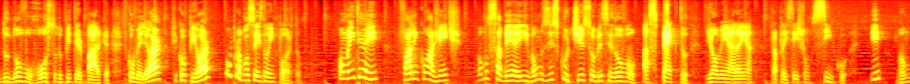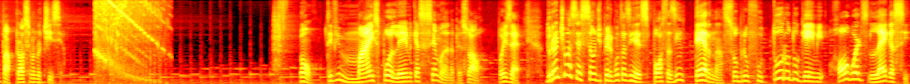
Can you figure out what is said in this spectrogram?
do novo rosto do Peter Parker? Ficou melhor? Ficou pior? Ou para vocês não importam? Comentem aí, falem com a gente. Vamos saber aí, vamos discutir sobre esse novo aspecto de Homem-Aranha para PlayStation 5. E vamos para a próxima notícia. Bom, teve mais polêmica essa semana, pessoal. Pois é, durante uma sessão de perguntas e respostas interna sobre o futuro do game Hogwarts Legacy,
